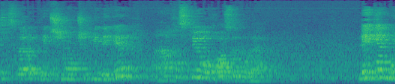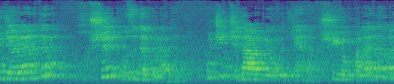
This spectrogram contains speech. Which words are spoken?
kislorod yetishmovchiligidagi e, his tuyg'u hosil bo'ladi. Lekin bu jarayonda hushi o'zida bo'ladi. Uchinchi davrga o'tganda hushi yo'qoladi va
